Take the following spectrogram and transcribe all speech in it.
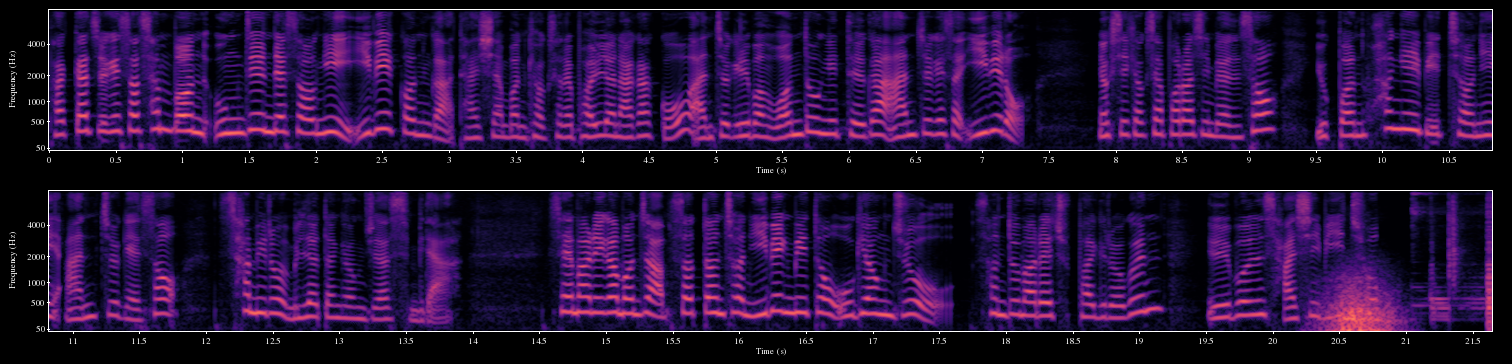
바깥쪽에서 3번 웅진 대성이 2위권과 다시 한번 격차를 벌려나갔고 안쪽 1번 원동이트가 안쪽에서 2위로 역시 격차 벌어지면서 6번 황해비천이 안쪽에서 3위로 밀렸던 경주였습니다. 세 마리가 먼저 앞섰던 1200m 오경주 선두 말의 주파 기록은 1분 42초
